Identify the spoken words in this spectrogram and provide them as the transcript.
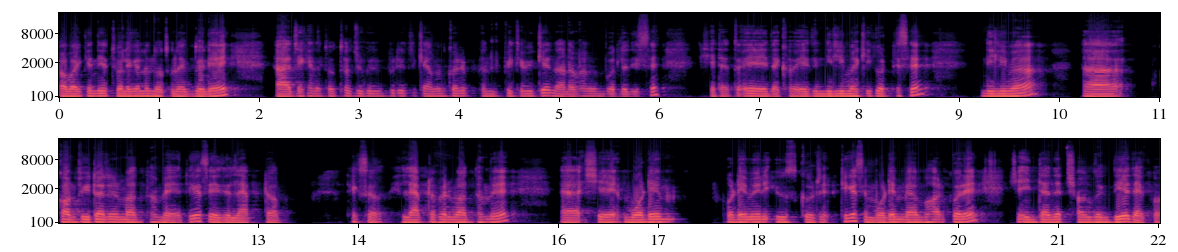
সবাইকে নিয়ে চলে গেল নতুন এক দুনিয়ায়। যেখানে তথ্য যোগাযোগ প্রযুক্তি কেমন করে পৃথিবীকে নানাভাবে বদলে দিচ্ছে, সেটা তো, এই দেখো, এই যে নীলিমা কি করতেছে? নীলিমা কম্পিউটারের মাধ্যমে, ঠিক আছে? এই যে ল্যাপটপ দেখছ? ল্যাপটপের মাধ্যমে সে মোডেম মোডেমের ইউজ করে, ঠিক আছে? মোডেম ব্যবহার করে সে ইন্টারনেট সংযোগ দিয়ে দেখো,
